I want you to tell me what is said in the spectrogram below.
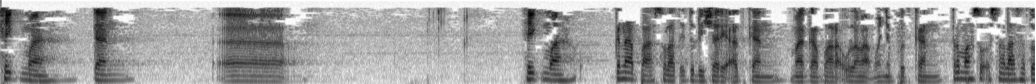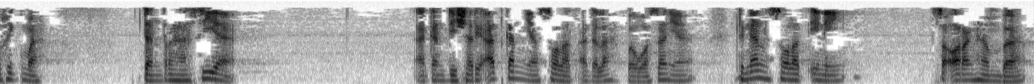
Hikmah dan uh, hikmah kenapa salat itu disyariatkan, maka para ulama menyebutkan termasuk salah satu hikmah dan rahasia akan disyariatkannya salat adalah bahwasanya dengan salat ini seorang hamba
